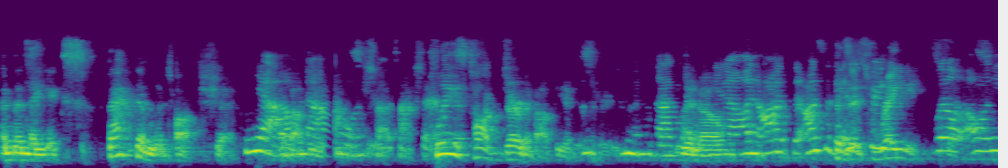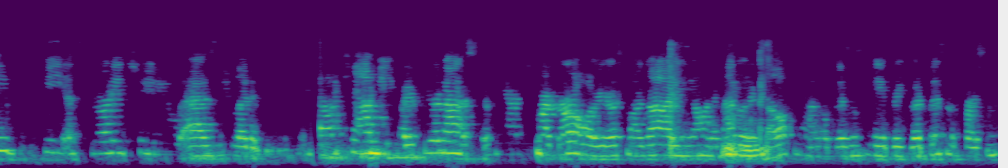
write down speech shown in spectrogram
and then they expect them to talk shit. yeah, oh, about no, the I won't talk shit. Please talk dirt about the industry. Exactly. You know? you know and hon- honestly, the industry ratings. will only be as dirty to you as you let it be. You know, it can be, but if you're not, if you're a smart girl or you're a smart guy, you know how to handle mm-hmm. yourself, you handle business, be a good business person.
